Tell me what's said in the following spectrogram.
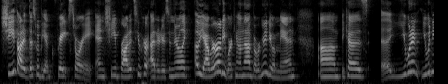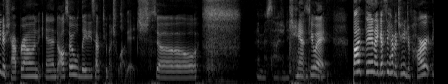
she thought it, this would be a great story, and she brought it to her editors, and they were like, "Oh yeah, we're already working on that, but we're gonna do a man, um, because uh, you wouldn't you would need a chaperone, and also ladies have too much luggage, so I'm misogynistic. can't do it." But then I guess they had a change of heart,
